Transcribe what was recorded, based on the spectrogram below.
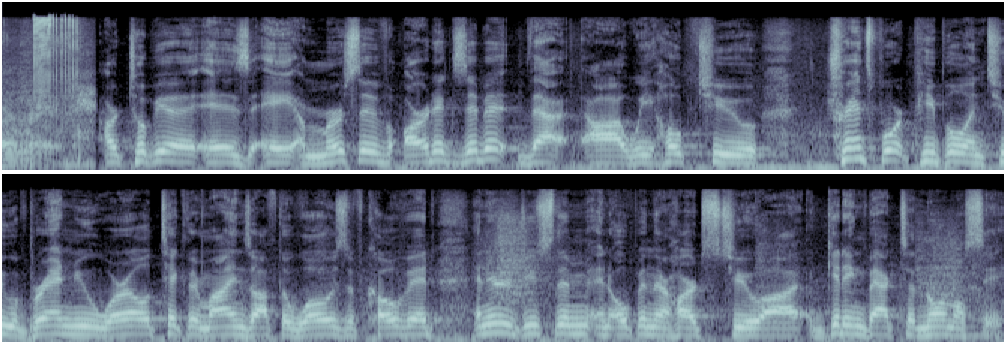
All right. Artopia is a immersive art exhibit that uh, we hope to transport people into a brand new world, take their minds off the woes of COVID, and introduce them and open their hearts to uh, getting back to normalcy.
